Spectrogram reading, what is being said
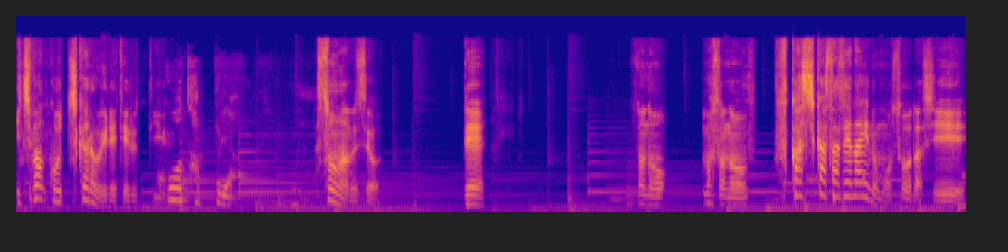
一番こう力を入れてるっていう。こうたっぷりある。そうなんですよ。で、その、まあ、その、不可視化させないのもそうだし、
